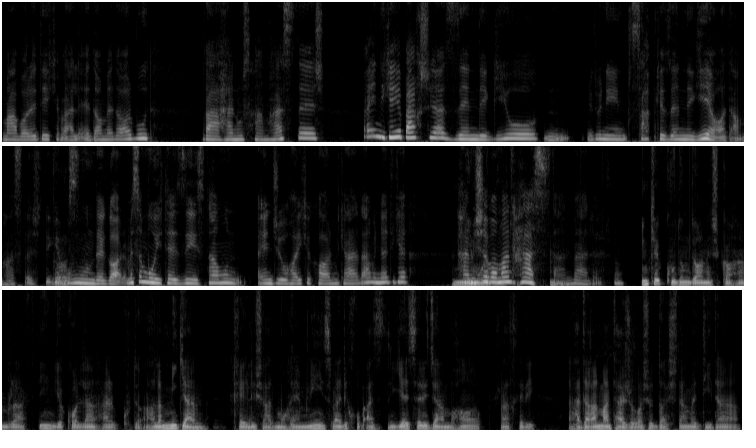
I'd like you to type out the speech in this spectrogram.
مواردیه که بله ادامه دار بود و هنوز هم هستش و این دیگه یه بخشی از زندگی و می‌دونین سبک زندگی آدم هستش دیگه درسته. اون موندگاره. مثل محیط زیست همون انجیو هایی که کار می‌کردم اینا دیگه همیشه با من هستن. بله چون اینکه کدوم دانشگاه هم رفتین یا کلا هر کدوم حالا میگن خیلی شاید مهم نیست ولی خب از یه سری جنبه ها شاید خیلی حداقل من تجربهشو داشتم و دیدم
